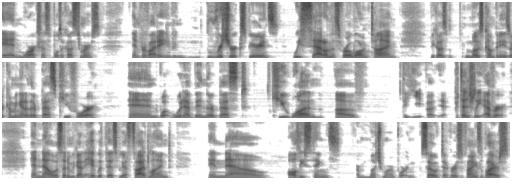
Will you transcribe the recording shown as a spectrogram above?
and more accessible to customers and provide an even richer experience. We sat on this for a long time because most companies are coming out of their best Q4 and what would have been their best Q1 of the uh, potentially ever. And now all of a sudden we got hit with this, we got sidelined, and now all these things are much more important. So diversifying suppliers,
